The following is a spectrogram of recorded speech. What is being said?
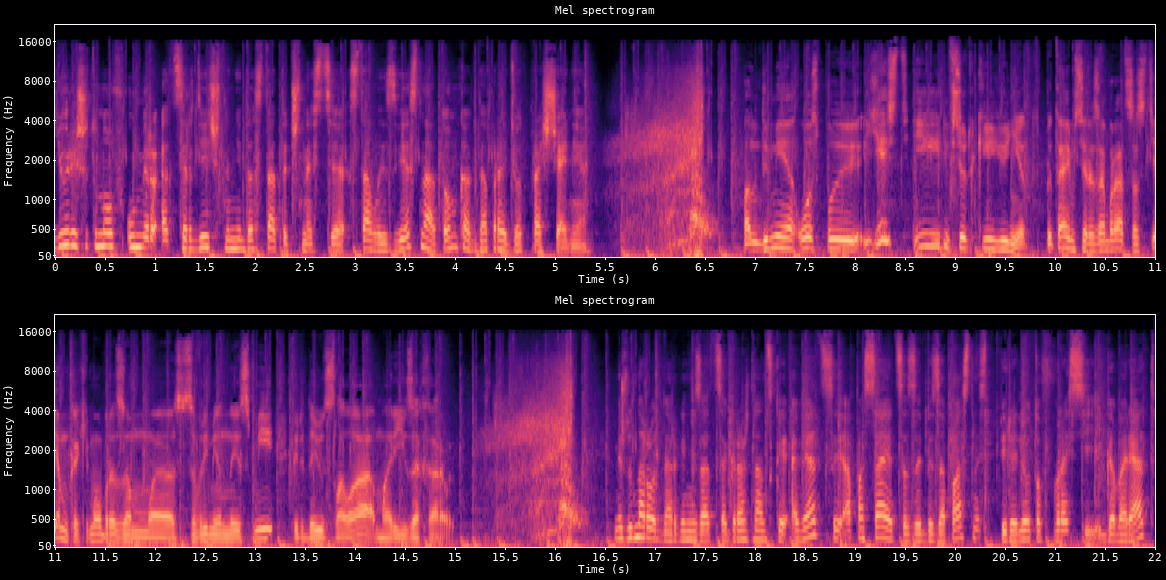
Юрий Шатунов умер от сердечной недостаточности. Стало известно о том, когда пройдет прощание. Пандемия оспы есть или все-таки ее нет? Пытаемся разобраться с тем, каким образом э, современные СМИ передают слова Марии Захаровой. Международная организация гражданской авиации опасается за безопасность перелетов в России. Говорят,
